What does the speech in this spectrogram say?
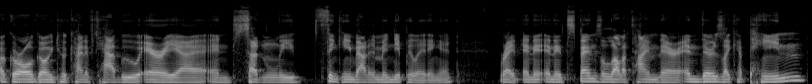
a girl going to a kind of taboo area and suddenly thinking about it and manipulating it right and it, and it spends a lot of time there and there's like a pain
